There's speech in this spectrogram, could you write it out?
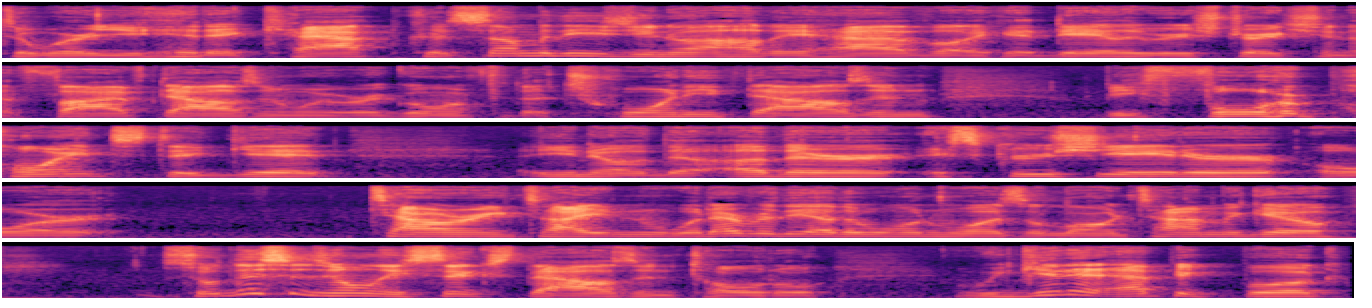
to where you hit a cap because some of these you know how they have like a daily restriction of 5000 we were going for the 20000 before points to get you know the other excruciator or towering titan whatever the other one was a long time ago. So this is only 6000 total. We get an epic book.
